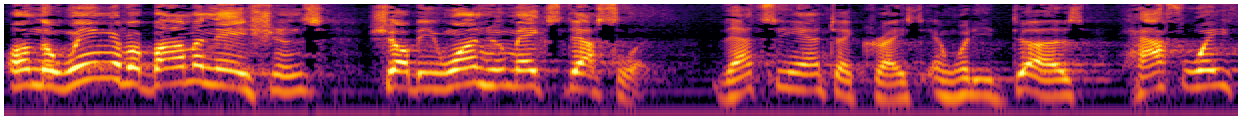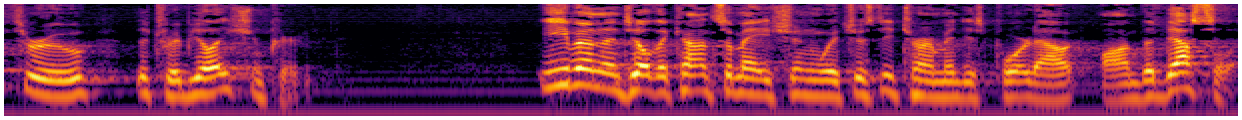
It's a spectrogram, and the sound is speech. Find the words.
on the wing of abominations shall be one who makes desolate. That's the Antichrist and what he does halfway through the tribulation period. Even until the consummation, which is determined, is poured out on the desolate.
